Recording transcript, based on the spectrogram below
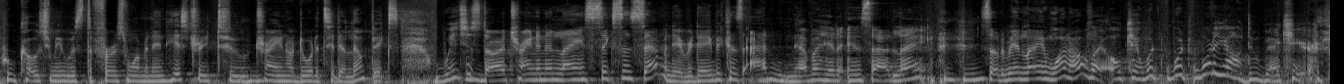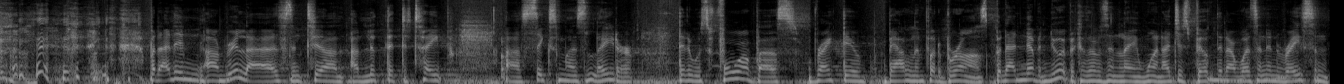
who coached me, was the first woman in history to mm-hmm. train her daughter to the Olympics. We just started training in lane six and seven every day because I never had an inside lane. So to be in lane one, I was like, okay, what what what do y'all do back here? but I didn't uh, realize until I, I looked at the tape uh, six months later that it was four of us right there battling for the bronze. But I never knew it because I was in lane one. I just felt that I mm-hmm. wasn't in the race and,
